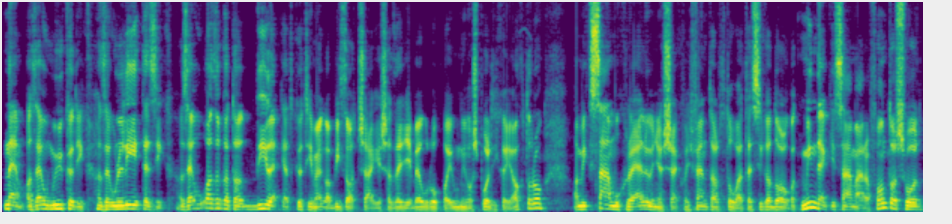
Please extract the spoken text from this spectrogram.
nem, az EU működik, az EU létezik. Az EU azokat a díleket köti meg a bizottság és az egyéb Európai Uniós politikai aktorok, amik számukra előnyösek, vagy fenntartóvá teszik a dolgot. Mindenki számára fontos volt,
